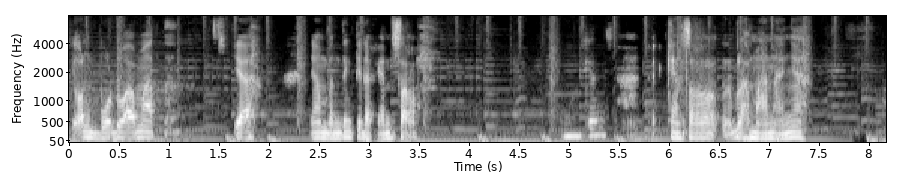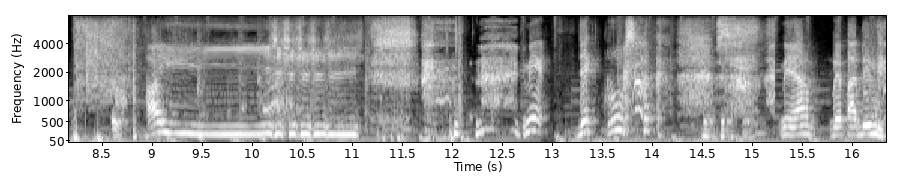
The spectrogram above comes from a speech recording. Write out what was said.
Kion bodoh amat. Ya yang penting tidak cancer. Mungkin cancer belah mananya Hai. Ini Jack rusak. Nih ya dari tadi nih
